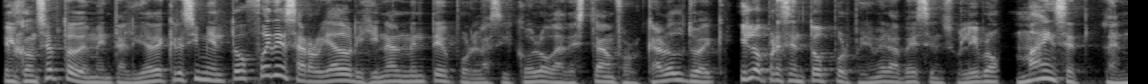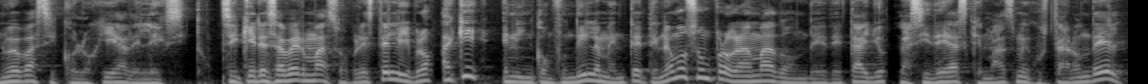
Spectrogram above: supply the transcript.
El concepto de mentalidad de crecimiento fue desarrollado originalmente por la psicóloga de Stanford Carol Dweck y lo presentó por primera vez en su libro Mindset, la nueva psicología del éxito. Si quieres saber más sobre este libro, aquí en Inconfundiblemente tenemos un programa donde detallo las ideas que más me gustaron de él.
